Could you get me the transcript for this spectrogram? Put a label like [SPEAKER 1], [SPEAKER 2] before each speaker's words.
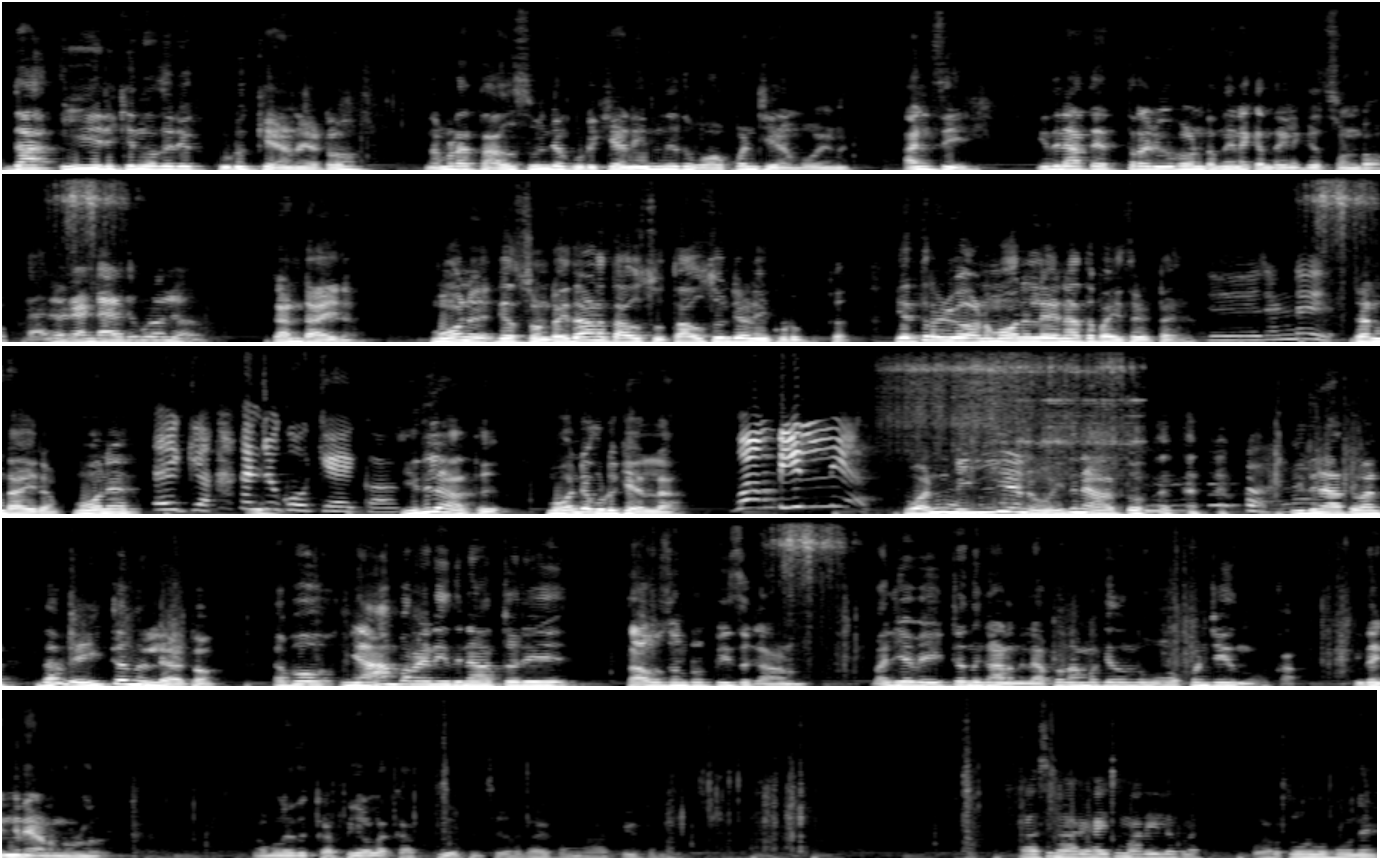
[SPEAKER 1] ഇതാ ഈ ഇരിക്കുന്നത് ഒരു കുടുക്കയാണ് കേട്ടോ. നമ്മുടെ തൗസുവിന്റെ കുടുക്കയാണ്. ഇന്ന് ഇത് ഓപ്പൺ ചെയ്യാൻ പോവാണ്. അൻസി ഇതിനകത്ത് എത്ര രൂപ ഉണ്ടെന്ന് നിനക്ക് എന്തെങ്കിലും ഗസ് ഉണ്ടോ? രണ്ടായിരം. മോന് ഗസ് ഉണ്ടോ? ഇതാണ് തൗസു തൗസുവിന്റെ ആണ് ഈ കുടുക്ക. എത്ര രൂപയാണ് മോനല്ലേ ഇതിനകത്ത് പൈസ ഇട്ടെ?
[SPEAKER 2] രണ്ടായിരം.
[SPEAKER 1] മോന്? ഇതിനകത്ത് മോന്റെ കുടുക്കയല്ല.
[SPEAKER 2] വൺ
[SPEAKER 1] മില്യനോ മില്യണോ ഇതിനകത്തോ? ഇതിനകത്ത് വൺ ഇതാ വെയിറ്റ് ഒന്നും ഇല്ല കേട്ടോ. അപ്പോൾ ഞാൻ പറയണത് ഇതിനകത്തൊരു തൗസൻഡ് റുപ്പീസ് കാണും. വലിയ വെയിറ്റ് ഒന്നും കാണുന്നില്ല. അപ്പോൾ നമുക്കിതൊന്ന് ഓപ്പൺ ചെയ്ത് നോക്കാം. ഇതെങ്ങനെയാണെന്നുള്ളത്. നമ്മളിത് കട്ടിയുള്ള കത്തി വെച്ച് ചെറുതായിട്ടൊന്ന് മാറ്റിയിട്ടുണ്ട്. പുറത്തുള്ള മോനെ.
